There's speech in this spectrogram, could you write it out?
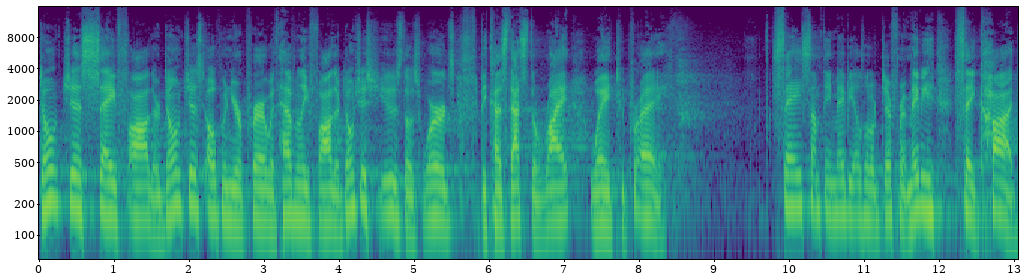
don't just say Father. Don't just open your prayer with Heavenly Father. Don't just use those words because that's the right way to pray. Say something maybe a little different. Maybe say, God,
